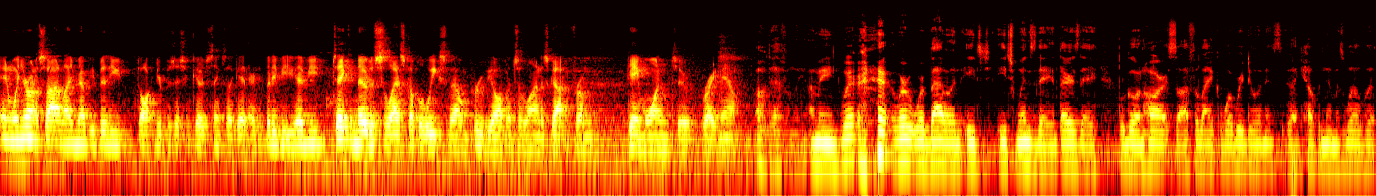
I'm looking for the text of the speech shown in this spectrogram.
And when you're on the sideline, you might be busy talking to your position coach, things like that. But have you, have you taken notice the last couple of weeks of how improved the offensive line has gotten from game one to right now? Oh, definitely. I mean, we're we're we're battling each each Wednesday and Thursday. We're going hard, so I feel like what we're doing is like helping them as well. But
